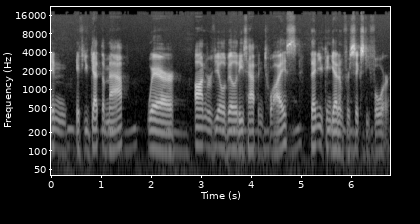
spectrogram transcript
in if you get the map where on reveal abilities happen twice, then you can get them for 64.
